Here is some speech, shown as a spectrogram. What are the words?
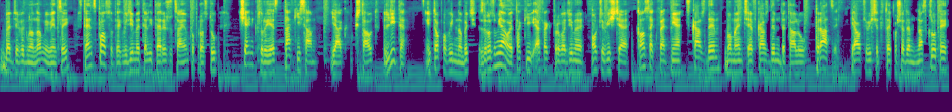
będzie wyglądał mniej więcej w ten sposób. Jak widzimy, te litery rzucają po prostu cień, który jest taki sam jak kształt liter. I to powinno być zrozumiałe. Taki efekt prowadzimy oczywiście konsekwentnie w każdym momencie, w każdym detalu pracy. Ja oczywiście tutaj poszedłem na skróty,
